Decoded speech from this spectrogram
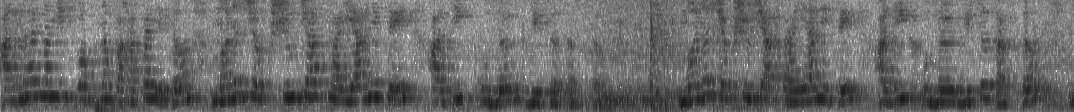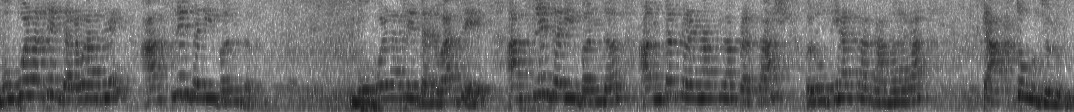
अंधांनाही स्वप्न पाहता येतं. मनचक्षूच्या साह्याने ते अधिक उजळ दिसत असतं. मनचक्षूच्या साह्याने ते अधिक उजळ दिसत असतं. बुबुळाचे दरवाजे असले जरी बंद भूगोळाचे दरवाजे असले जरी बंद अंतकरणातला प्रकाश हृदयाचा गाभारा टाकतो उजळून.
